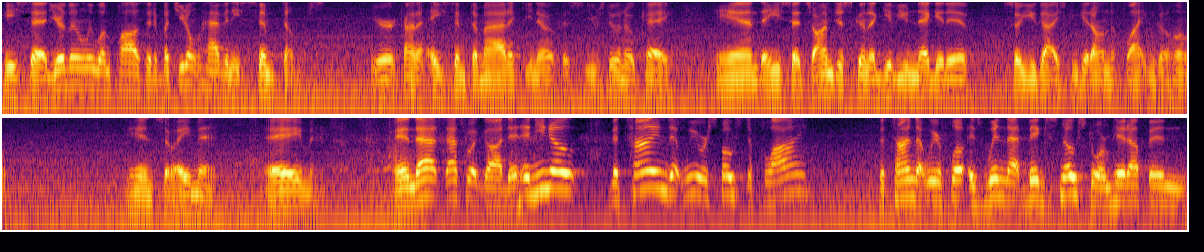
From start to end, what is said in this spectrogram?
He said, You're the only one positive, but you don't have any symptoms. You're kind of asymptomatic, you know, because he was doing okay. And he said, So I'm just going to give you negative so you guys can get on the flight and go home. And so, amen. Amen. And that, that's what God did. And you know, the time that we were supposed to fly, the time that we were float is when that big snowstorm hit up in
